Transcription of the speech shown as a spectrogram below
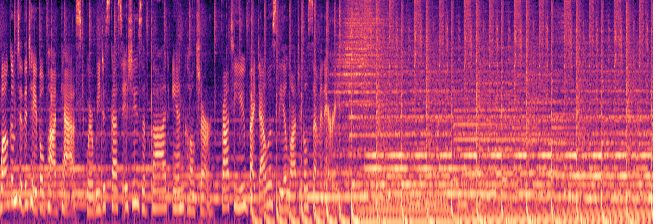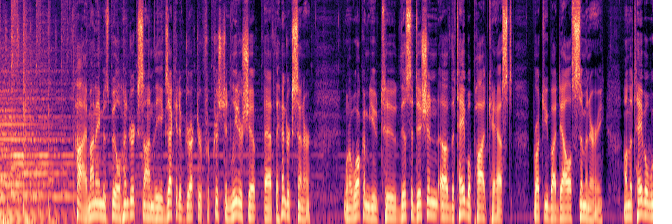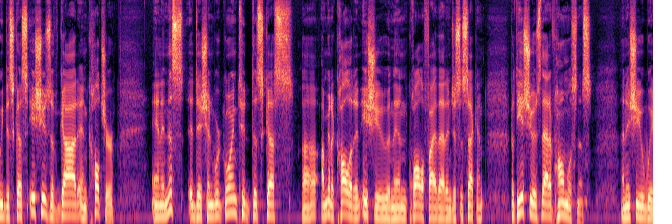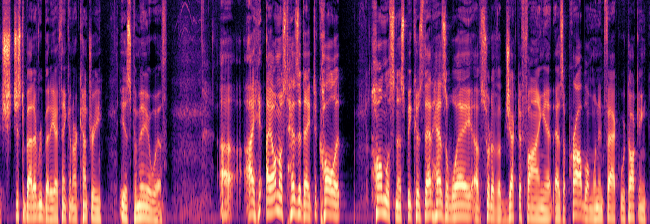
Welcome to the Table Podcast, where we discuss issues of God and culture. Brought to you by Dallas Theological Seminary. Hi, my name is Bill Hendricks. I'm the Executive Director for Christian Leadership at the Hendricks Center. I want to welcome you to this edition of the Table Podcast, brought to you by Dallas Seminary. On the table, we discuss issues of God and culture. And in this edition, we're going to discuss, uh, I'm going to call it an issue and then qualify that in just a second. But the issue is that of homelessness, an issue which just about everybody, I think, in our country is familiar with. Uh, I, I almost hesitate to call it homelessness because that has a way of sort of objectifying it as a problem when in fact we're talking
